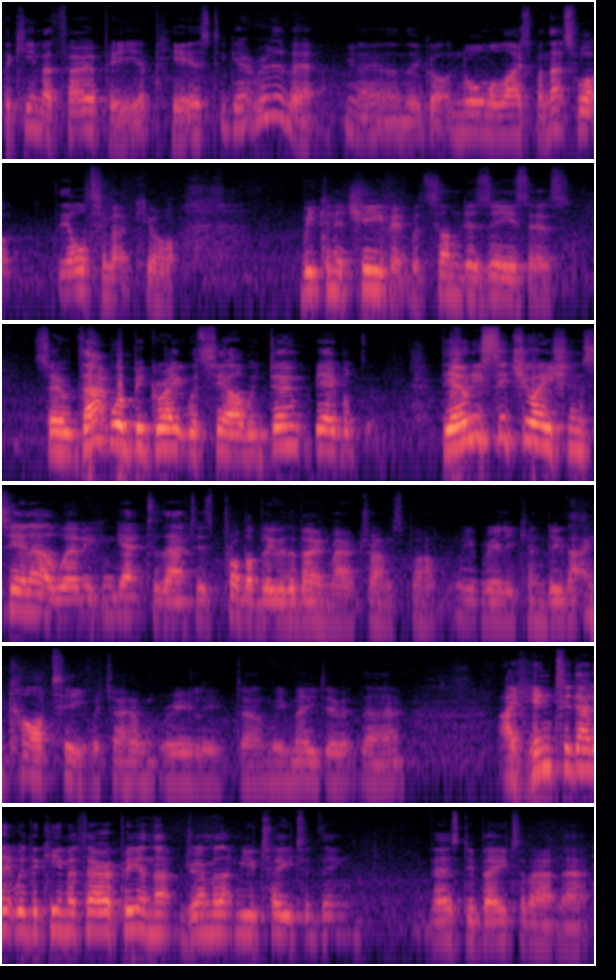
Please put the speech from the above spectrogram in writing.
the chemotherapy appears to get rid of it, you know, and they've got a normal lifespan. That's what the ultimate cure we can achieve it with some diseases. So that would be great with CLL. We don't be able to. The only situation in CLL where we can get to that is probably with a bone marrow transplant. We really can do that. And CAR T, which I haven't really done. We may do it there. I hinted at it with the chemotherapy and that, remember that mutated thing? There's debate about that.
